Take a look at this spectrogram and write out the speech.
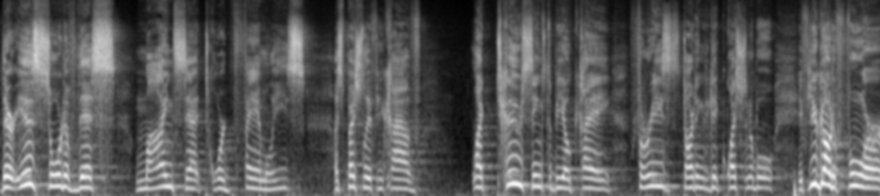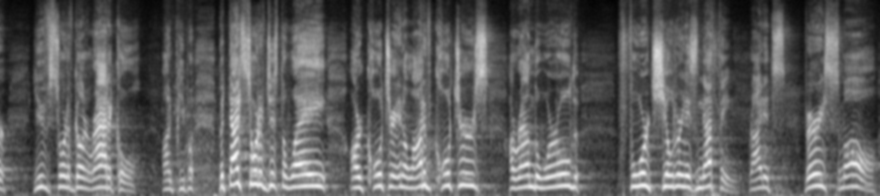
there is sort of this mindset toward families, especially if you have like two seems to be okay, three's starting to get questionable. If you go to four, you've sort of gone radical on people. But that's sort of just the way our culture, in a lot of cultures around the world, four children is nothing, right? It's very small.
